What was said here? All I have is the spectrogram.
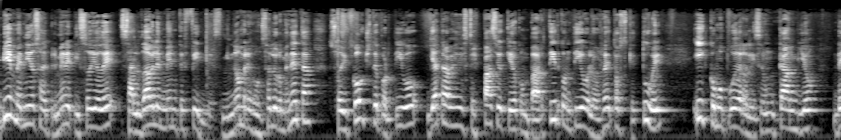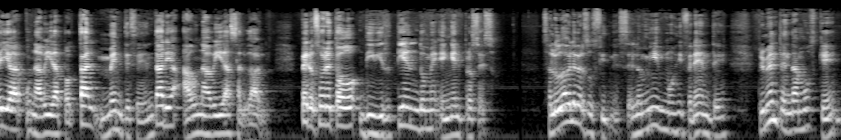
Bienvenidos al primer episodio de Saludablemente Fitness. Mi nombre es Gonzalo Urmeneta, soy coach deportivo y a través de este espacio quiero compartir contigo los retos que tuve y cómo pude realizar un cambio de llevar una vida totalmente sedentaria a una vida saludable, pero sobre todo divirtiéndome en el proceso. Saludable versus fitness, es lo mismo, es diferente. Primero entendamos que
